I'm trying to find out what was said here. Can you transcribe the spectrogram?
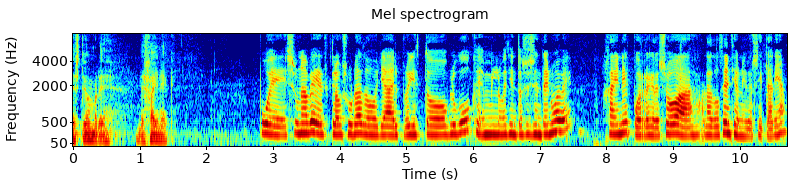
este hombre, de Heineck? Pues una vez clausurado ya el proyecto Blue Book en 1969, Heineck pues regresó a, la docencia universitaria,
